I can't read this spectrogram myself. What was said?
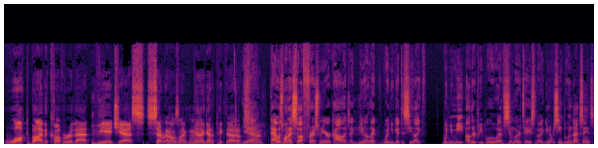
walked by the cover of that Mm-hmm. VHS several, and I was like, man, I got to pick that up Yeah, soon. that was when I saw freshman year of college. Like Mm-hmm. you know, like when you get to see like when you meet other people who have similar tastes, and they're like, "You never seen Boondock Saints?"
